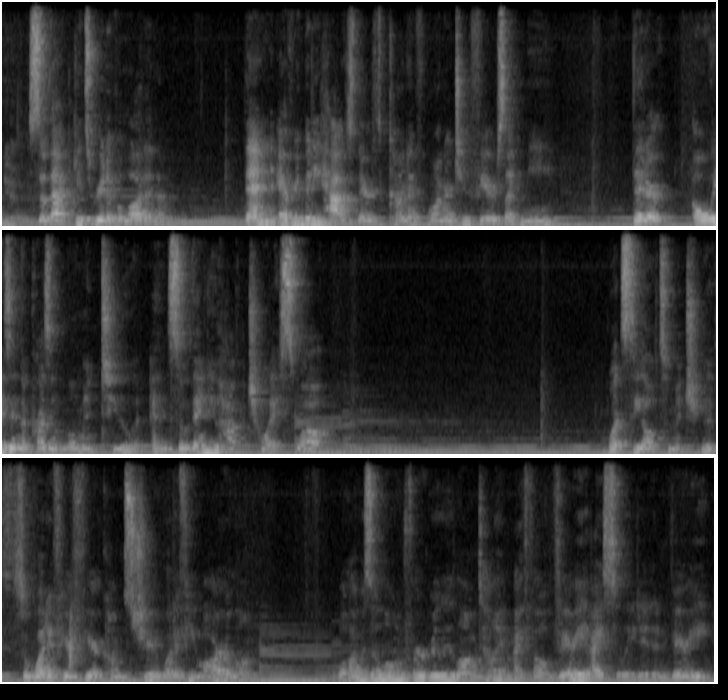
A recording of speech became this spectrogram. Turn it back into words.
Yeah. So that gets rid of a lot of them. Then everybody has their kind of one or two fears, like me, that are always in the present moment too. And so then you have a choice. Well, what's the ultimate truth? So what if your fear comes true? What if you are alone? Well, I was alone for a really long time. I felt very isolated and very.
